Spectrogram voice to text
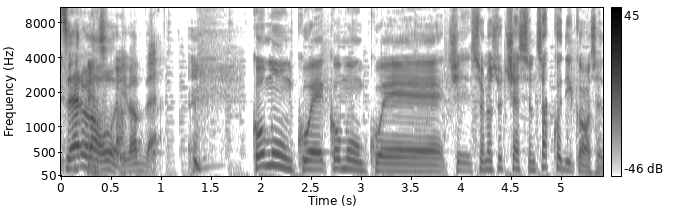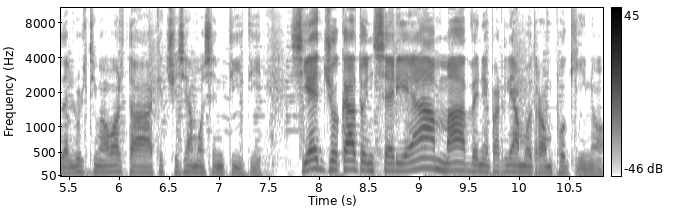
Zero Esatto. lavori, vabbè. Comunque, comunque, ci- sono successe un sacco di cose dall'ultima volta che ci siamo sentiti. Si è giocato in Serie A, ma ve ne parliamo tra un pochino.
